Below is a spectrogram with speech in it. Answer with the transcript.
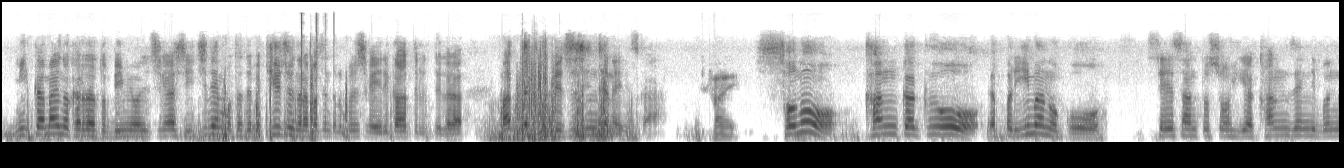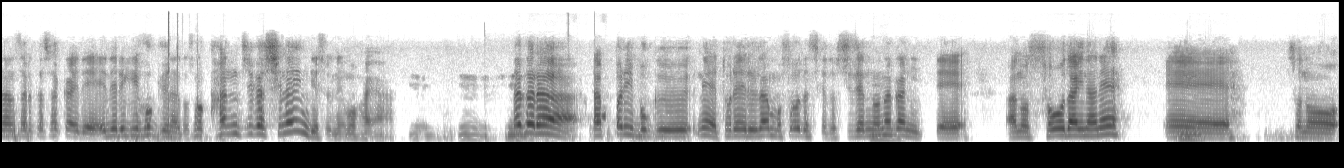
3日前の体と微妙に違うし、1年も例えば97%の分子が入れ替わってるっていうから、全く別人じゃないですか。はい、その感覚を、やっぱり今のこう生産と消費が完全に分断された社会でエネルギー補給になると、その感じがしないんですよね、もはや。だから、やっぱり僕、ね、トレイルランもそうですけど、自然の中に行って、あの壮大なね、えー、その、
